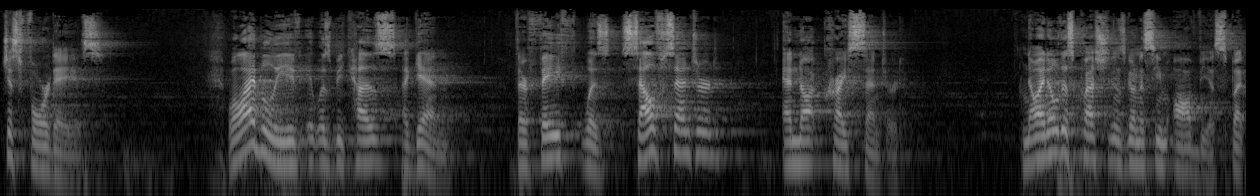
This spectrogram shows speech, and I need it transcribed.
Just four days. Well, I believe it was because, again, their faith was self centered and not Christ centered. Now, I know this question is going to seem obvious, but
